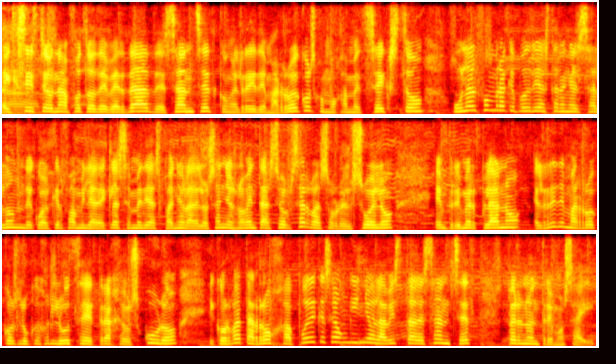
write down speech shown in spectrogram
Existe una foto de verdad de Sánchez con el rey de Marruecos, con Mohamed VI. Una alfombra que podría estar en el salón de cualquier familia de clase media española de los años 90 se observa sobre el suelo. En primer plano, el rey de Marruecos lu- luce traje oscuro y corbata roja. Puede que sea un guiño a la vista de Sánchez, pero no entremos ahí.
